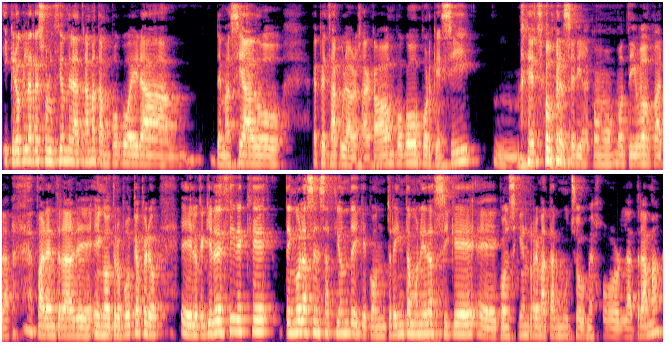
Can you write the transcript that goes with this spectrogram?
Y creo que la resolución de la trama tampoco era demasiado espectacular. O sea, acababa un poco porque sí. Esto sería como motivo para, para entrar en otro podcast, pero eh, lo que quiero decir es que tengo la sensación de que con 30 monedas sí que eh, consiguen rematar mucho mejor la trama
